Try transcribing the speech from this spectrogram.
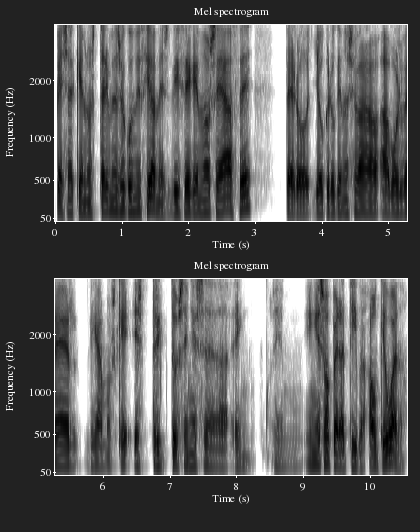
Pese a que en los términos y condiciones dice que no se hace, pero yo creo que no se van a volver, digamos que, estrictos en esa, en, en, esa operativa. Aunque bueno,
